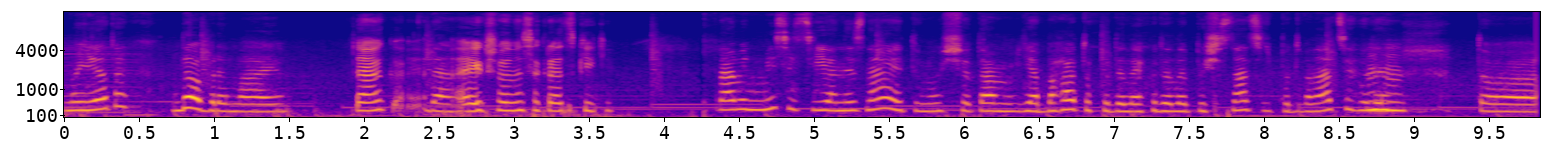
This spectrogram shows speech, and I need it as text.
ну я так добре маю. Так? Да. А якщо не секрет, скільки? Травень місяць я не знаю, тому що там я багато ходила, я ходила по 16, по 12 годин. Мгм. То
